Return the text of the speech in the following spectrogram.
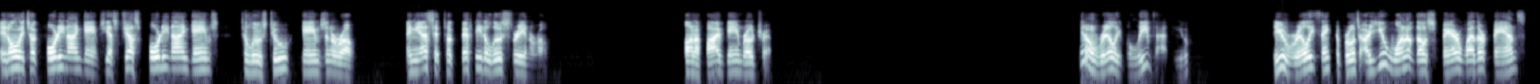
It only took 49 games, yes, just 49 games to lose two games in a row. And yes, it took 50 to lose three in a row on a five game road trip. You don't really believe that, do you? Do you really think the Bruins are you one of those fair weather fans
